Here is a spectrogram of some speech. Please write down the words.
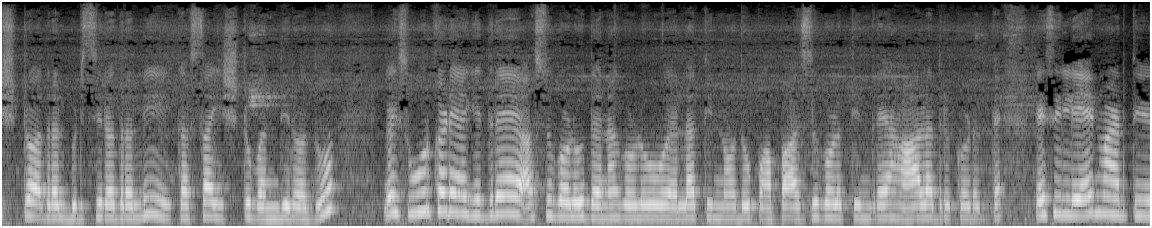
ಇಷ್ಟು ಅದರಲ್ಲಿ ಬಿಡಿಸಿರೋದ್ರಲ್ಲಿ ಕಸ ಇಷ್ಟು ಬಂದಿರೋದು. ಗೈಸ್, ಊರ ಕಡೆ ಆಗಿದ್ರೆ ಹಸುಗಳು, ದನಗಳು ಎಲ್ಲ ತಿನ್ನೋದು ಪಾಪ. ಹಸುಗಳು ತಿಂದರೆ ಹಾಲಾದ್ರೂ ಕೊಡುತ್ತೆ. ಗೈಸ್, ಇಲ್ಲಿ ಏನು ಮಾಡ್ತೀವಿ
